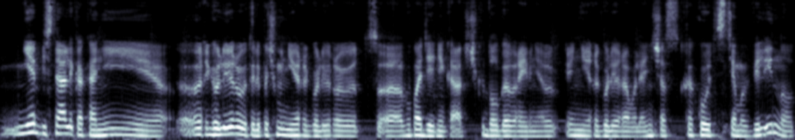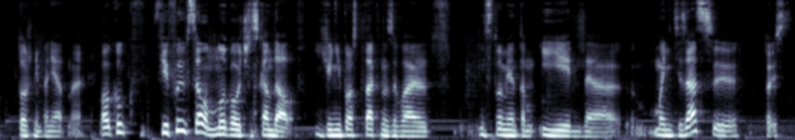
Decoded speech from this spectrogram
Не объясняли, как они э, регулируют или или почему не регулируют э, выпадение карточек, долгое время не регулировали. Они сейчас какую-то систему ввели, но тоже непонятно. Вокруг FIFA в целом много очень скандалов. Ее не просто так называют инструментом EA для монетизации, то есть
